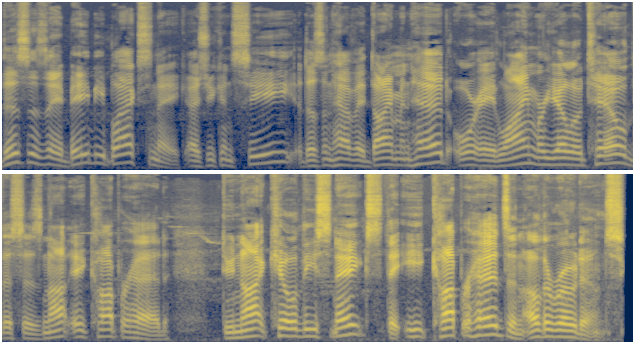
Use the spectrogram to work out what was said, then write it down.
This is a baby black snake. As you can see, it doesn't have a diamond head or a lime or yellow tail. This is not a copperhead. Do not kill these snakes. They eat copperheads and other rodents.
